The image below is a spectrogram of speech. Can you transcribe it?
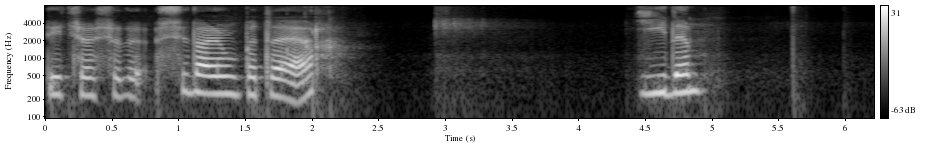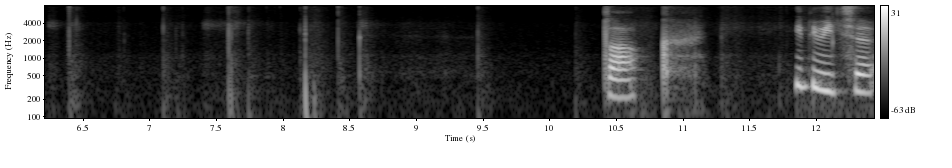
Дивіться, сюди. Сідаємо в БТР. Їдемо. Так. І дивіться,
